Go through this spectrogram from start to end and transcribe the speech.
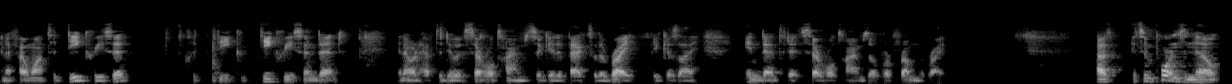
And if I want to decrease it, click the decrease indent, and I would have to do it several times to get it back to the right because I indented it several times over from the right. As it's important to note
